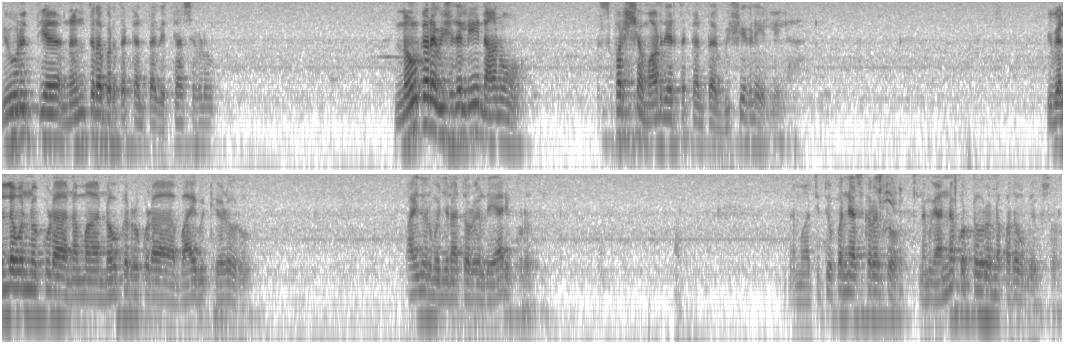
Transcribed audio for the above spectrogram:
ನಿವೃತ್ತಿಯ ನಂತರ ಬರತಕ್ಕಂಥ ವ್ಯತ್ಯಾಸಗಳು. ನೌಕರ ವಿಷಯದಲ್ಲಿ ನಾನು ಸ್ಪರ್ಶ ಮಾಡದೇ ಇರತಕ್ಕಂಥ ವಿಷಯಗಳೇ ಇರಲಿಲ್ಲ. ಇವೆಲ್ಲವನ್ನು ಕೂಡ ನಮ್ಮ ನೌಕರರು ಕೂಡ ಬಾಯಿ ಬಿಟ್ಟು ಹೇಳೋರು. ಐನೂರು ಮಂಜುನಾಥ್ ಅವರು ಅಲ್ಲದೆ ಯಾರಿಗೆ ಕೊಡೋದು? ನಮ್ಮ ಅತಿಥಿ ಉಪನ್ಯಾಸಕರಂತೂ ನಮಗೆ ಅನ್ನ ಕೊಟ್ಟವರು ಅನ್ನೋ ಪದ ಉಪಯೋಗಿಸೋರು.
